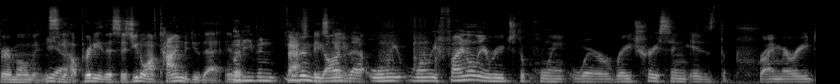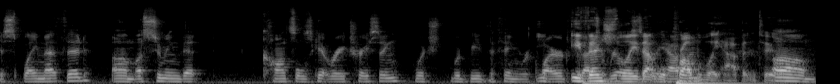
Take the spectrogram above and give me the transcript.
for a moment and see how pretty this is. You don't have time to do that. In but even even beyond game. that when we when we finally reach the point where ray tracing is the primary display method um, assuming that consoles get ray tracing which would be the thing required for eventually that, that will happen. probably happen too. um,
